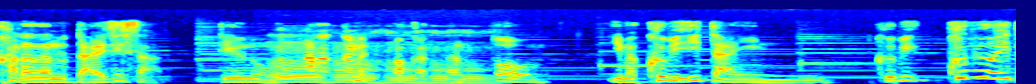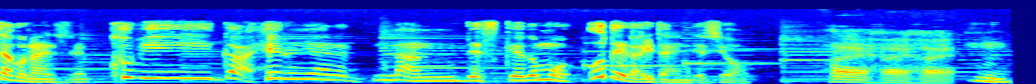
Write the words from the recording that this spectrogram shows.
体の大事さっていうのが改めて分かったのと、今首痛いん、首、首は痛くないんですね。首がヘルニアなんですけども、腕が痛いんですよ。はいはいはい。うん。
